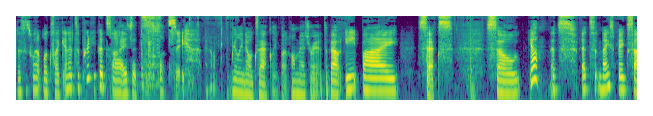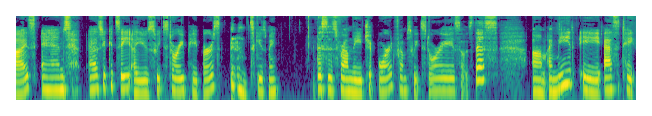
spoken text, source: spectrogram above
this is what it looks like. And it's a pretty good size. It's, let's see, I don't really know exactly, but I'll measure it. It's about eight by six. So yeah, it's, it's a nice big size. And as you can see, I use Sweet Story papers. Excuse me. This is from the chipboard from Sweet Story. So it's this. Um, I made a acetate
